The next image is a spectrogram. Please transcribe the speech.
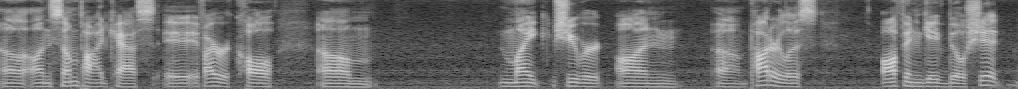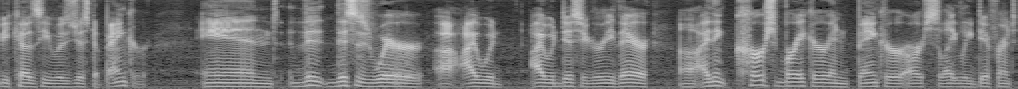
uh, on some podcasts, if I recall, um, Mike Schubert on um, Potterless often gave Bill shit because he was just a banker, and th- this is where uh, I would I would disagree there. Uh, I think curse breaker and banker are slightly different,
